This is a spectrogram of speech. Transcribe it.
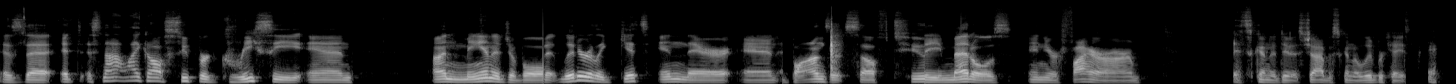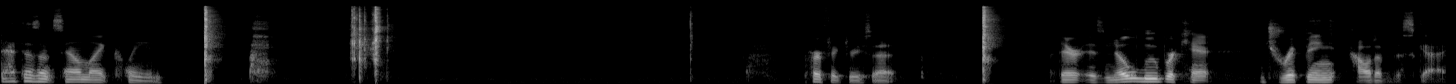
is that it, it's not like all super greasy and unmanageable. It literally gets in there and bonds itself to the metals in your firearm. It's going to do its job. It's going to lubricate. If that doesn't sound like clean, perfect reset. There is no lubricant dripping out of this guy.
